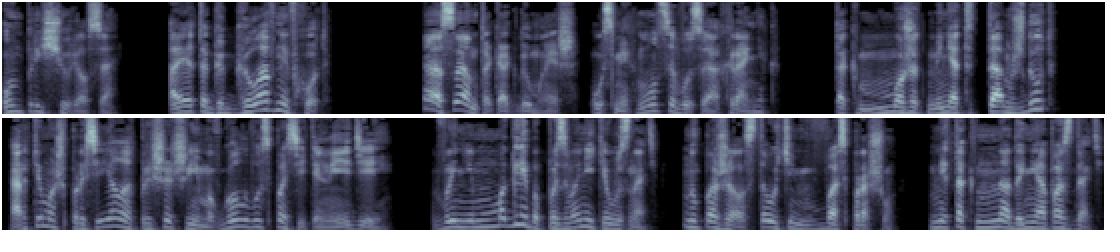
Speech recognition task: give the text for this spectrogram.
Он прищурился. «А это главный вход?» «А сам-то как думаешь?» — усмехнулся в усы охранник. «Так, может, меня там ждут?» Артем аж просиял от пришедшей ему в голову спасительной идеи. Вы не могли бы позвонить и узнать? Ну, пожалуйста, очень вас прошу. Мне так надо не опоздать.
